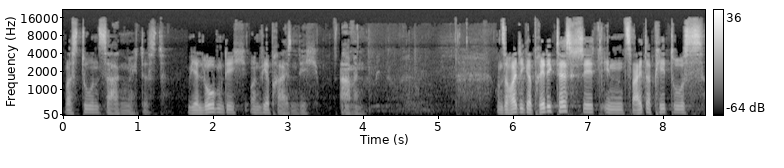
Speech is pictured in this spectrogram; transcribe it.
was du uns sagen möchtest. Wir loben dich und wir preisen dich. Amen. Unser heutiger Predigtest steht in 2. Petrus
